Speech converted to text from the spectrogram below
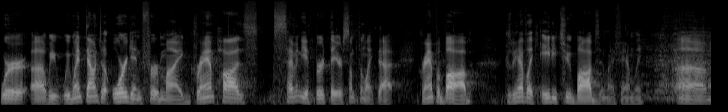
were, uh, we, we went down to Oregon for my grandpa's 70th birthday or something like that. Grandpa Bob, because we have like 82 Bobs in my family. Um,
